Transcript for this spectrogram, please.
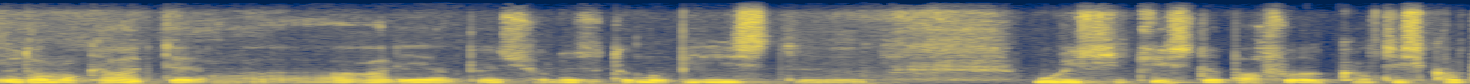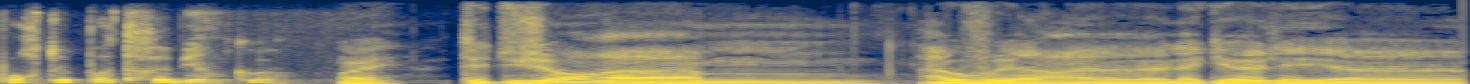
dans mon caractère, à râler un peu sur les automobilistes euh, ou les cyclistes parfois quand ils se comportent pas très bien, quoi. Ouais. T'es du genre à, à ouvrir euh, la gueule et euh,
